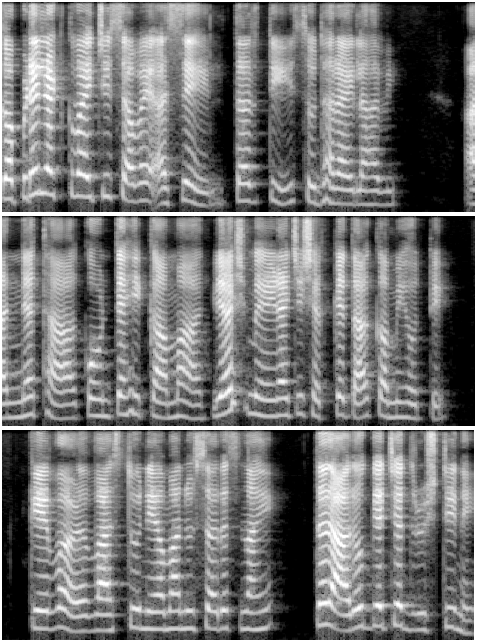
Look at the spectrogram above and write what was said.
कपडे लटकवायची सवय असेल तर ती सुधारायला हवी. अन्यथा कोणत्याही कामात यश मिळण्याची शक्यता कमी होते. केवळ वास्तू नियमानुसारच नाही तर आरोग्याच्या दृष्टीने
